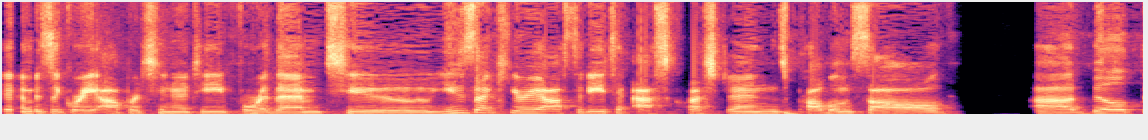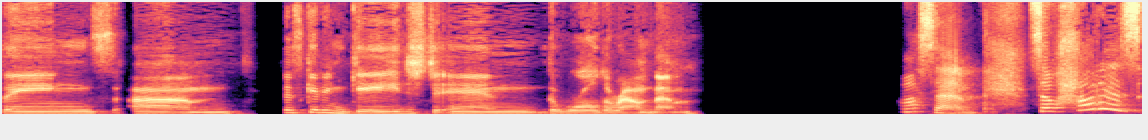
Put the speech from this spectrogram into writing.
STEM is a great opportunity for them to use that curiosity to ask questions, problem solve, uh, build things, um, just get engaged in the world around them. Awesome. So how does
